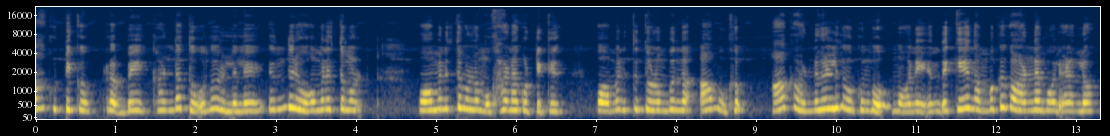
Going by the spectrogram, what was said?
ആ കുട്ടിക്കോ? റബ്ബേ കണ്ട തോന്നൂറില്ലല്ലേ എന്തൊരു ഓമനത്വമുള്ള ഓമനത്തമുള്ള മുഖമാണ് ആ കുട്ടിക്ക്. ഓമനത്തിൽ തുളുമ്പുന്ന ആ മുഖം. ആ കണ്ണുകളിൽ നോക്കുമ്പോൾ മോനെ എന്തൊക്കെ നമുക്ക് കാണുന്ന പോലെയാണല്ലോ.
